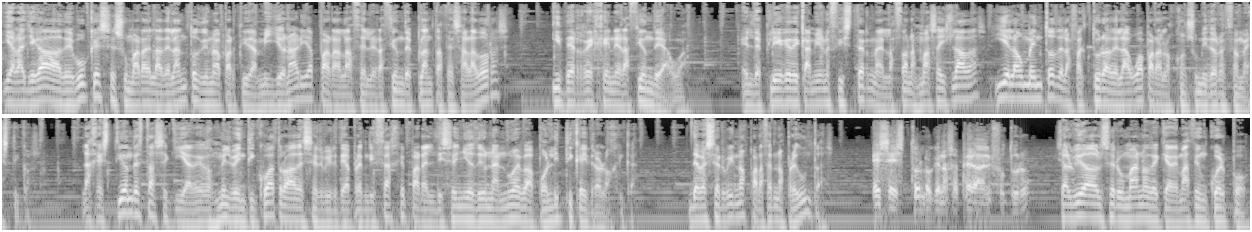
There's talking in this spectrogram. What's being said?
Y a la llegada de buques se sumará el adelanto de una partida millonaria para la aceleración de plantas desaladoras y de regeneración de agua, el despliegue de camiones cisterna en las zonas más aisladas y el aumento de la factura del agua para los consumidores domésticos. La gestión de esta sequía de 2024 ha de servir de aprendizaje para el diseño de una nueva política hidrológica. Debe servirnos para hacernos preguntas. ¿Es esto lo que nos espera en el futuro? Se ha olvidado el ser humano de que además de un cuerpo,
